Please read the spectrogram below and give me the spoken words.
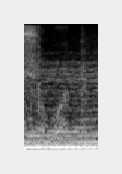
special one.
